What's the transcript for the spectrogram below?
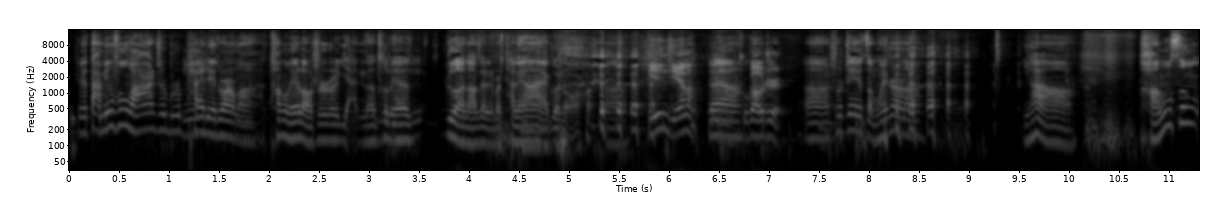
这个《大明风华》这不是拍这段吗？汤唯老师演的特别嗯热闹，在里面谈恋爱各种啊，狄仁杰嘛，对啊朱高炽，啊，说这个怎么回事呢？你看啊，唐僧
